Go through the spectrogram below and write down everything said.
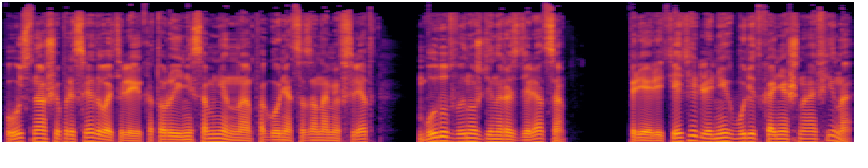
Пусть наши преследователи, которые, несомненно, погонятся за нами вслед, будут вынуждены разделяться. Приоритете для них будет, конечно, Афина,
